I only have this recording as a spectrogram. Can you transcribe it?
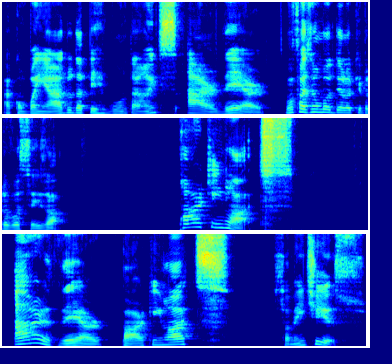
acompanhado da pergunta antes are there. Vou fazer um modelo aqui para vocês, ó. Parking lots. Are there parking lots? Somente isso.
